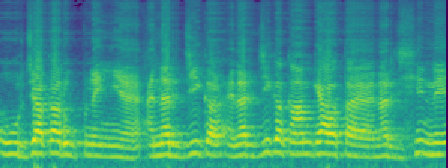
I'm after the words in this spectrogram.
ऊर्जा का रूप नहीं है? एनर्जी का एनर्जी का काम क्या होता है? एनर्जी ने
